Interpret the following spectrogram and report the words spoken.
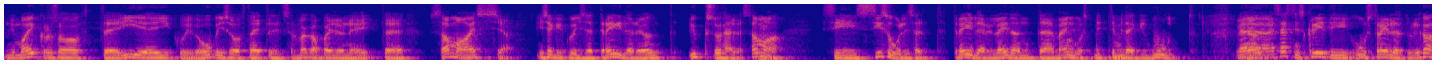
nii Microsoft, EA kui ka Ubisoft näitasid seal väga palju neid sama asja, isegi kui see treiler ei olnud üks-ühele sama mm, -hmm siis sisuliselt treiler ei näidanud äh, mängust mitte midagi uut. Assassin's Creed'i uus treiler tuli ka,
